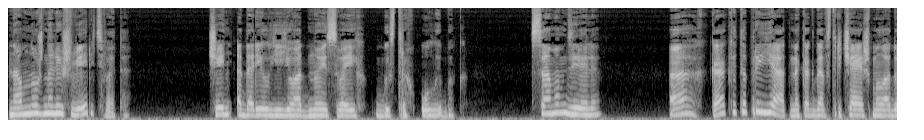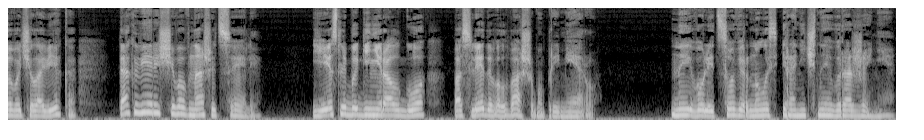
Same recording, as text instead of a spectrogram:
«Нам нужно лишь верить в это». Чень одарил ее одной из своих быстрых улыбок. «В самом деле. Ах, как это приятно, когда встречаешь молодого человека, так верящего в наши цели. Если бы генерал Го последовал вашему примеру». На его лицо вернулось ироничное выражение.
